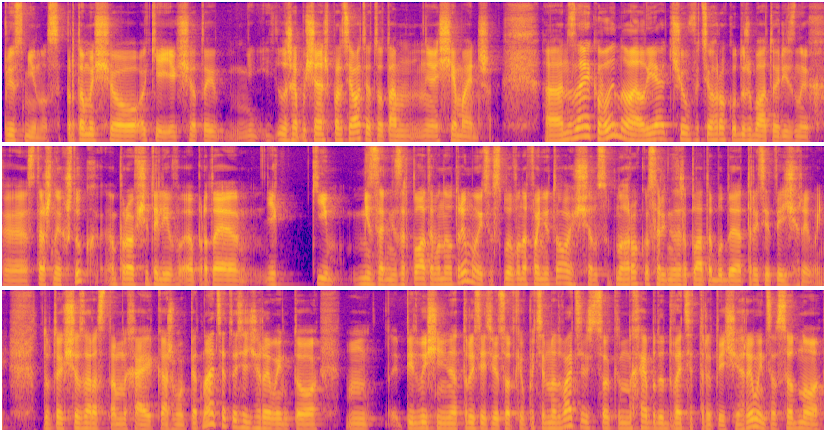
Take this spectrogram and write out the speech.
плюс-мінус. При тому, що окей, якщо ти лише починаєш працювати, то там ще менше. Не знаю, як ви, але я чув цього року дуже багато різних е, страшних штук про вчителів, е, про те, як які мізерні зарплати вони отримують, особливо на фоні того, що наступного року середня зарплата буде 30 тисяч гривень. Тобто, якщо зараз там нехай кажемо 15 тисяч гривень, то підвищення на 30%, потім на 20%, нехай буде 23 тисячі гривень. Це все одно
